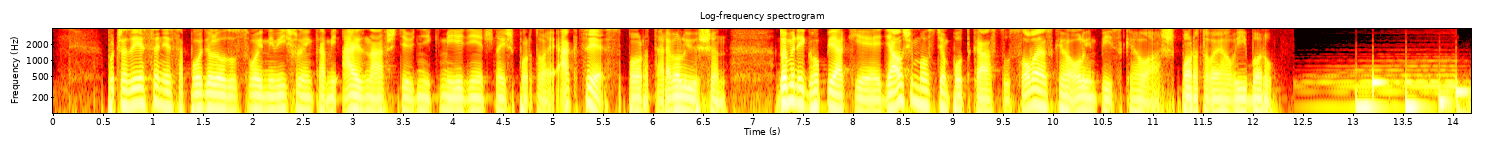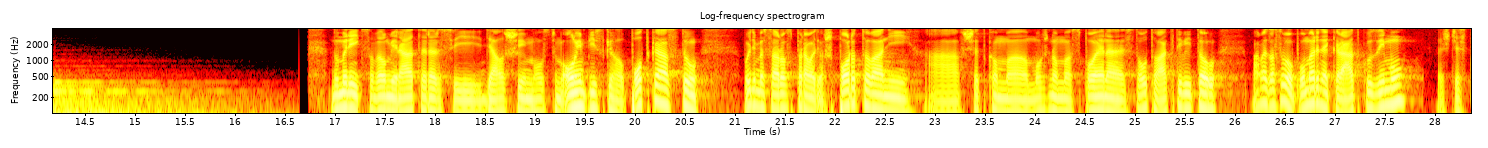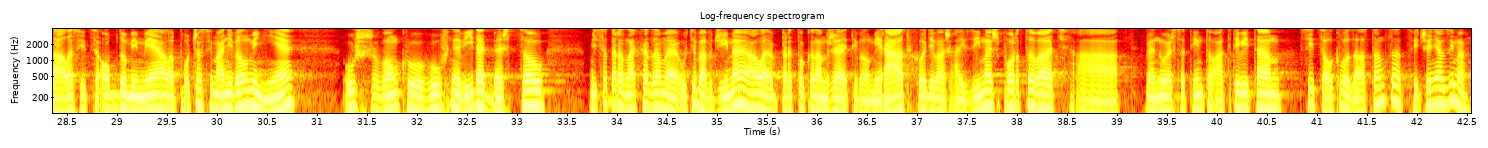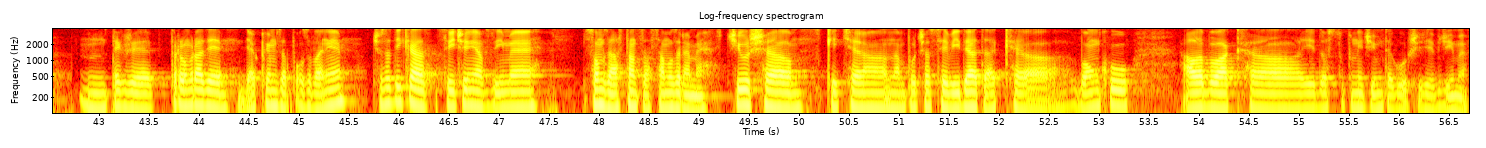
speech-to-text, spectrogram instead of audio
Počas jesene sa podelil so svojimi myšlienkami aj s návštevníkmi jedinečnej športovej akcie Sport Revolution. Dominik Hopiak je ďalším hostom podcastu Slovenského olympijského a športového výboru. Dominik, som veľmi rád, teraz si ďalším hostom olympijského podcastu. Budeme sa rozprávať o športovaní a všetkom eh, možnom spojené s touto aktivitou. Máme za sebou pomerne krátku zimu, ešte stále síce obdobím je, ale počasím ani veľmi nie. Už vonku húfne výdať bežcov. My sa teraz nachádzame u teba v gyme, ale predpokladám, že aj ty veľmi rád chodívaš aj v zime športovať a venuješ sa týmto aktivitám. Si celkovo zástanca cvičenia v zime? Mm, takže v prvom rade ďakujem za pozvanie. Čo sa týka cvičenia v zime, som zástanca samozrejme. Či už eh, keď eh, nám počasie vydá, tak eh, vonku, alebo ak je dostupný gym, tak určite v gyme.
